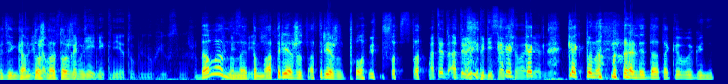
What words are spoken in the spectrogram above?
по деньгам ну, тоже на то же. денег нету, блин, у Хьюстона. Да ладно, на этом отрежут, отрежут половину состава. А ты отрежут 50 как, человек. Как, как понабрали, да, так и выгонят.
